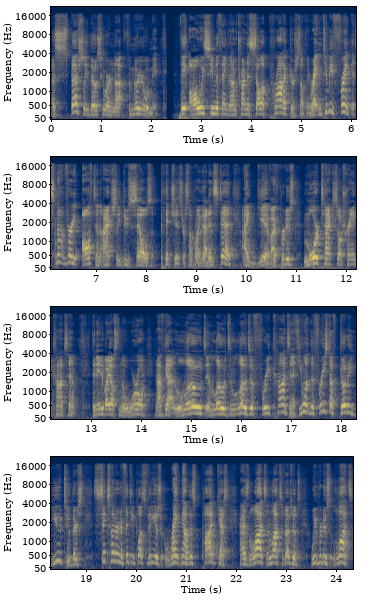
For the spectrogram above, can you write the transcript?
especially those who are not familiar with me they always seem to think that I'm trying to sell a product or something, right? And to be frank, it's not very often I actually do sales pitches or something like that. Instead, I give. I've produced more tax sale training content than anybody else in the world, and I've got loads and loads and loads of free content. If you want the free stuff, go to YouTube. There's 650 plus videos right now. This podcast has lots and lots of episodes. We produce lots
